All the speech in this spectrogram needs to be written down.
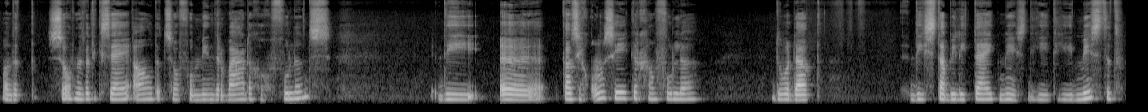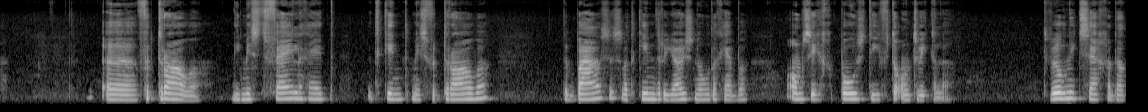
Want het zorgt, wat ik zei al, dat zorgt voor minderwaardige gevoelens. Die uh, kan zich onzeker gaan voelen, doordat die stabiliteit mist. Die, die mist het uh, vertrouwen. Die mist veiligheid. Het kind mist vertrouwen. De basis wat kinderen juist nodig hebben om zich positief te ontwikkelen. Het wil niet zeggen dat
